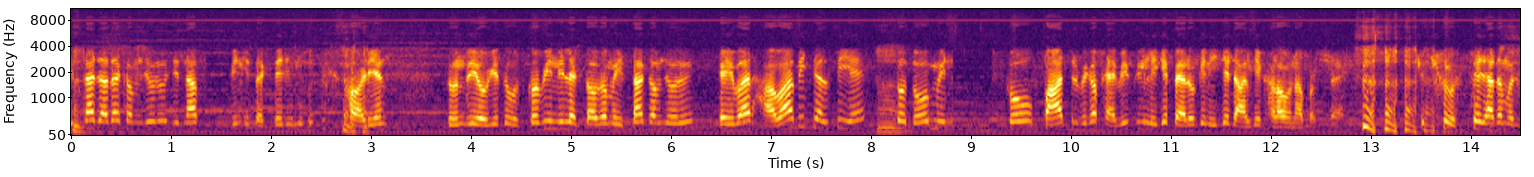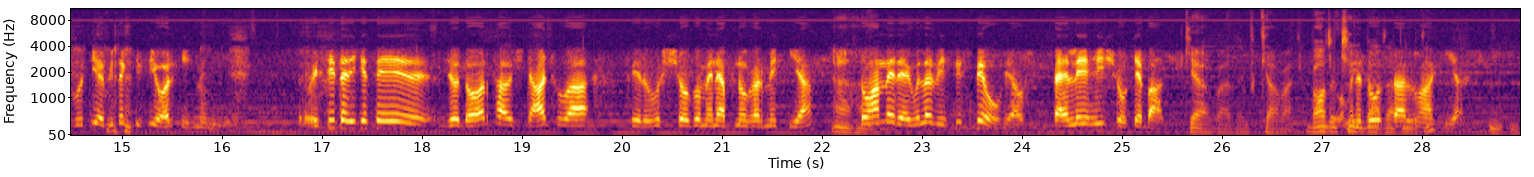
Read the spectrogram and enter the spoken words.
इतना ज़्यादा कमज़ोर हूँ जितना भी नहीं सकते जिन्हें ऑडियंस सुन रही होगी तो उसको भी नहीं लगता होगा मैं इतना कमज़ोर हूँ। कई बार हवा भी चलती है हाँ। तो दो मिनट को पाँच रुपए का फेविक्विक लेके पैरों के नीचे डाल के खड़ा होना पड़ता है। क्योंकि उससे ज़्यादा मजबूती अभी तक किसी और चीज़ में नहीं है। तो इसी तरीके से जो दौर था स्टार्ट हुआ फिर उस शो को मैंने अपने घर में किया। हाँ, तो हाँ। वहाँ मैं रेगुलर बेसिस पे हो गया उस पहले ही शो के बाद। क्या बात है क्या बात है। बहुत तो अच्छी तो दो साल वहाँ किया। हम्म, हम्म।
